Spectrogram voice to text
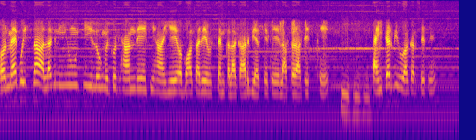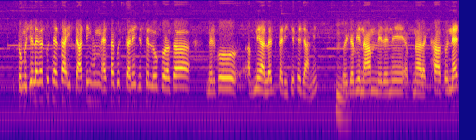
और मैं कोई इतना अलग नहीं हूँ कि लोग मेरे को ध्यान दें कि हाँ ये और बहुत सारे उस टाइम कलाकार भी ऐसे थे लाफ्टर आर्टिस्ट थे। एंकर भी हुआ करते थे। तो मुझे लगा कुछ ऐसा स्टार्टिंग हम ऐसा कुछ करें जिससे लोग थोड़ा सा मेरे को अपने अलग तरीके से जाने। तो जब ये नाम मेरे ने अपना रखा तो नेट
